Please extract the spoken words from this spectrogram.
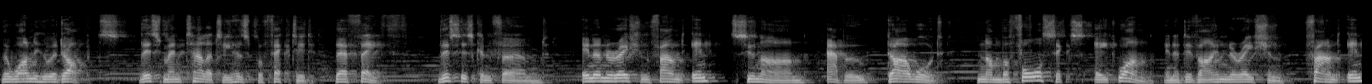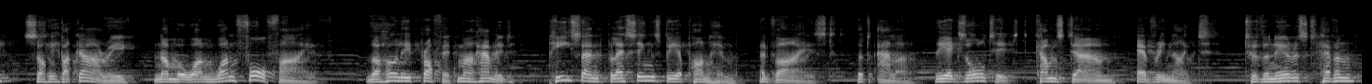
The one who adopts this mentality has perfected their faith. This is confirmed in a narration found in Sunan Abu Dawood, number 4681, in a divine narration found in Sahih Bukhari, number 1145. The Holy Prophet Muhammad, peace and blessings be upon him, advised that Allah, the Exalted, comes down every night to the nearest heaven,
